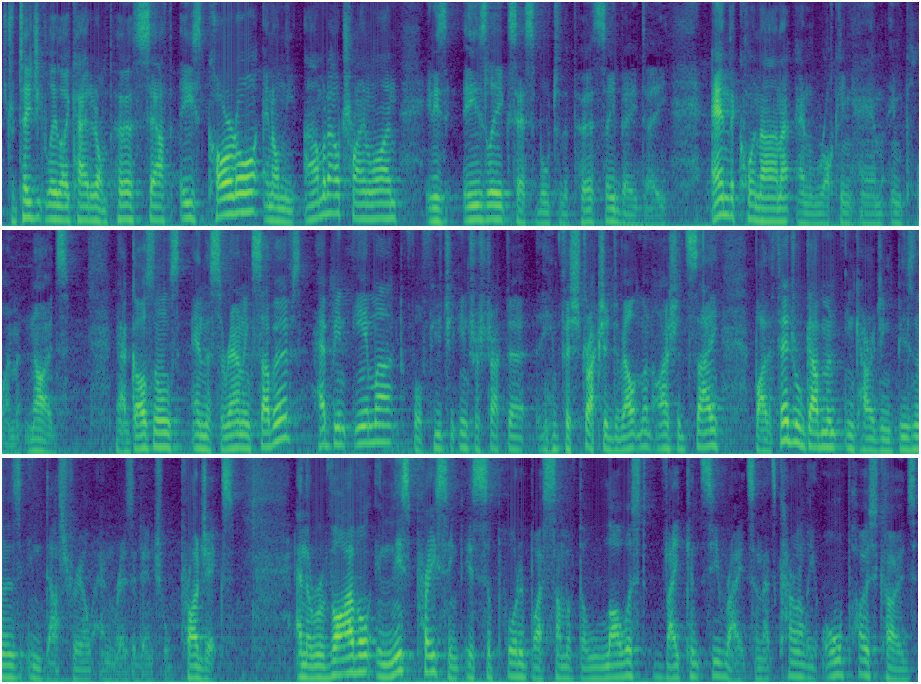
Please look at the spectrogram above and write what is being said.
Strategically located on Perth's southeast corridor and on the Armadale train line, it is easily accessible to the Perth CBD and the Kwinana and Rockingham employment nodes. Now, Gosnells and the surrounding suburbs have been earmarked for future infrastructure, infrastructure development, I should say, by the federal government encouraging business, industrial and residential projects. And the revival in this precinct is supported by some of the lowest vacancy rates, and that's currently all postcodes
